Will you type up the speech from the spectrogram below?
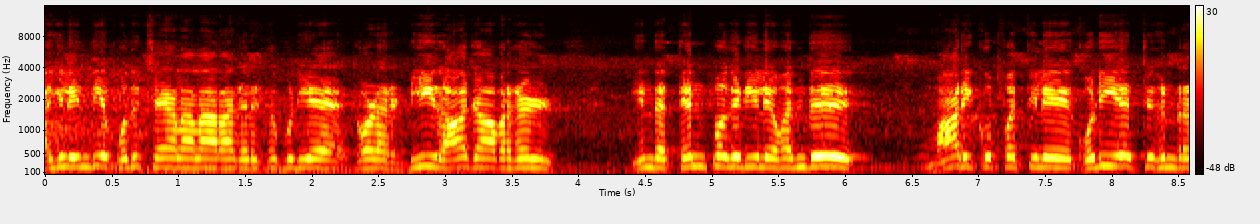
அகில இந்திய பொதுச் செயலாளராக இருக்கக்கூடிய தோழர் டி ராஜா அவர்கள் இந்த தென்பகுதியிலே வந்து மாரிக்குப்பத்திலே கொடியேற்றுகின்ற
